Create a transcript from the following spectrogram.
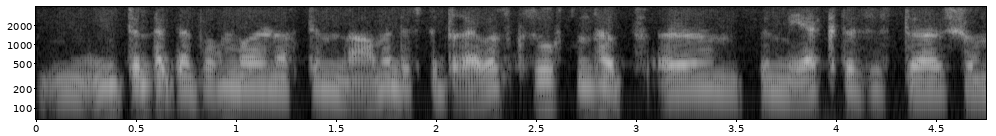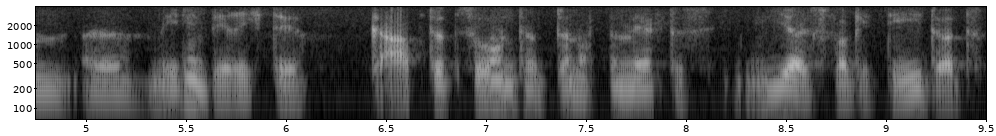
Internet einfach mal nach dem Namen des Betreibers gesucht und habe äh, bemerkt, dass es da schon äh, Medienberichte gab dazu und habe dann auch bemerkt, dass wir als VGT dort,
